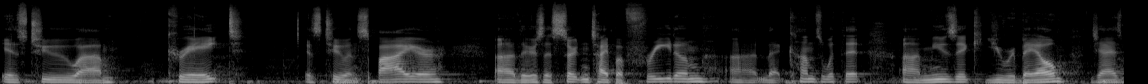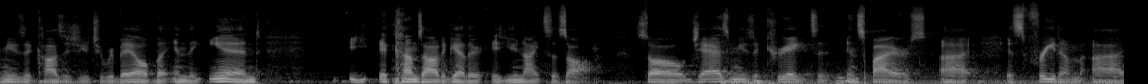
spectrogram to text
is to um, create, is to inspire. Uh, there's a certain type of freedom uh, that comes with it. Uh, music, you rebel. Jazz music causes you to rebel, but in the end, it comes all together. It unites us all. So jazz music creates, it inspires. Uh, it's freedom. Uh,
